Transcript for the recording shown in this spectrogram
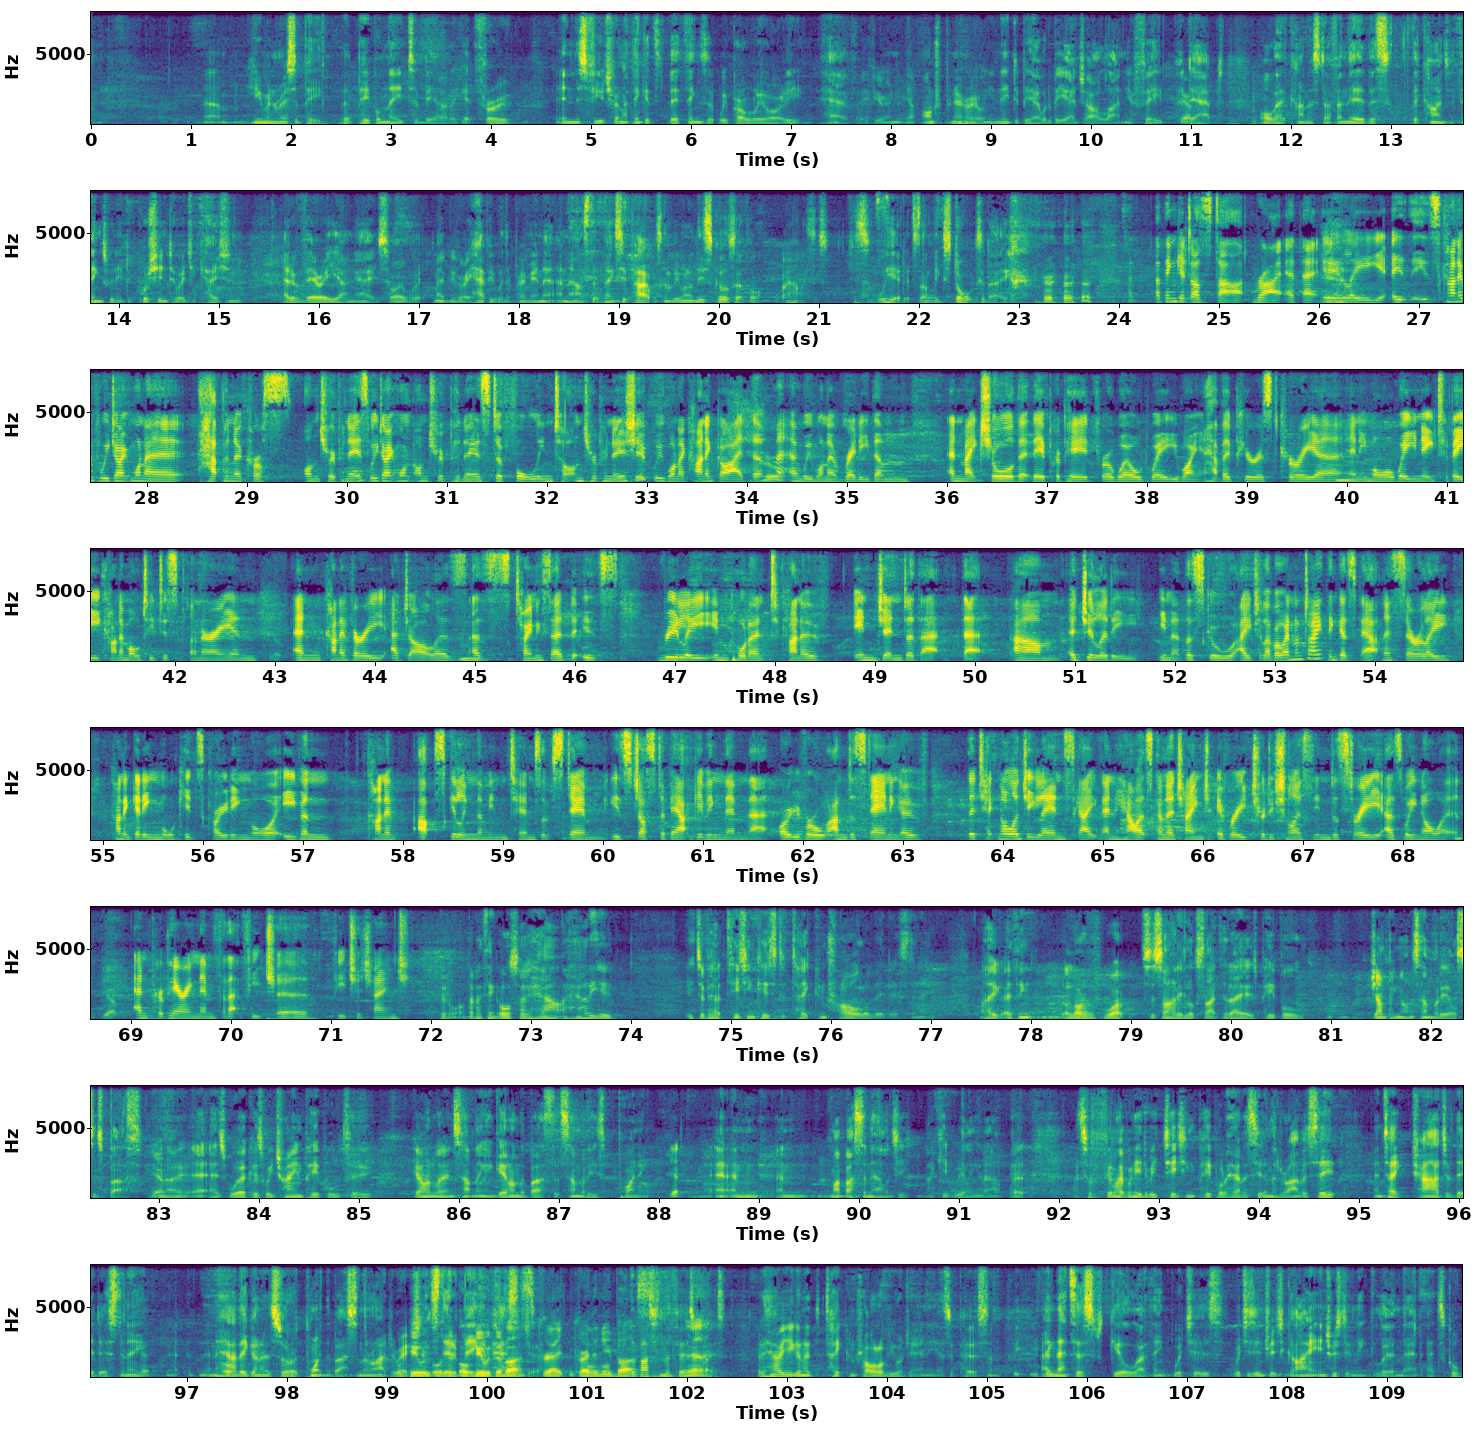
um, human recipe that people need to be able to get through in this future. And I think it's they're things that we probably already have. If you're an entrepreneurial, you need to be able to be agile, light on your feet, Yep. adapt, all that kind of stuff. And they're the, the kinds of things we need to push into education at a very young age. So I w- made me very happy when the Premier announced that Banksia Park was going to be one of these schools. I thought, wow, this is, this is weird. It's some big stalk today. I think it does start right at that Yeah. early. It, it's kind of we don't want to happen across entrepreneurs. We don't want entrepreneurs to fall into entrepreneurship. We want to kind of guide them Sure. and we want to ready them and make sure that they're prepared for a world where you won't have a purist career mm. anymore, where you need to be kind of multidisciplinary and and kind of very agile, as mm. as Tony said, it's really important to kind of engender that that um, agility in at the school age level. And I don't think it's about necessarily kind of getting more kids coding or even kind of upskilling them in terms of STEM. It's just about giving them that overall understanding of the technology landscape and how it's going to change every traditionalist industry as we know it Yep. and preparing them for that future future change. But, but I think also how how do you? It's about teaching kids to take control of their destiny. Like I think a lot of what society looks like today is people jumping on somebody else's bus. You know, as workers, we train people to go and learn something and get on the bus that somebody's pointing. Yep. And and, and my bus analogy, I keep wheeling it out, but I sort of feel like we need to be teaching people how to sit in the driver's seat and take charge of their destiny and how they're going to sort of point the bus in the right direction build- or instead the- of or being build a the bus, create- create a new or build the bus. bus in the first Yeah. place. But how are you going to take control of your journey as a person? And that's a skill, I think, which is which is interesting. I interestingly learned that at school.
